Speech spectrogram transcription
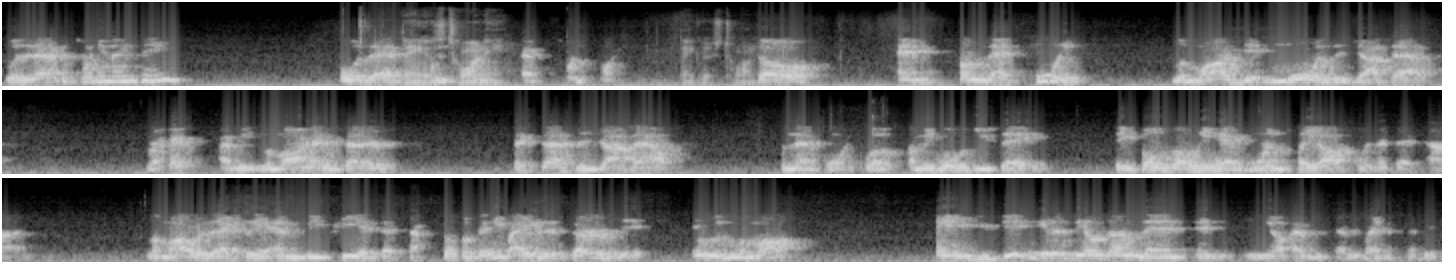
Was it after 2019? Or was it after think it was 20. 2020? After 2020. I think it was 20. So, and from that point, Lamar did more than Josh Allen, right? I mean, Lamar had better success than Josh Allen from that point. Well, I mean, what would you say? They both only had one playoff win at that time. Lamar was actually an MVP at that time. So if anybody deserved it, it was Lamar. And you didn't get a deal done then, and you know every, everybody's gonna be,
